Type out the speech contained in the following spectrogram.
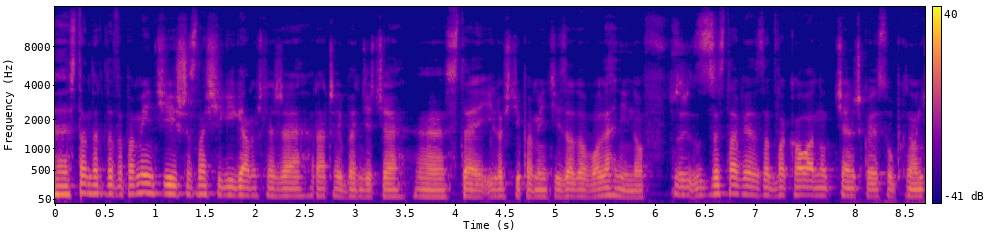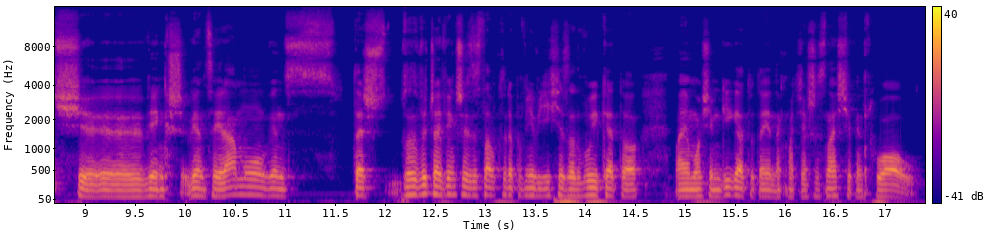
E, standardowe pamięci 16 giga myślę, że raczej będziecie e, z tej ilości pamięci zadowoleni. No, w zestawie za dwa koła no, ciężko jest upchnąć e, większy, więcej RAMu, więc też zazwyczaj większość zestawów, które pewnie widzicie za dwójkę, to mają 8 giga, tutaj jednak macie 16, więc wow.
